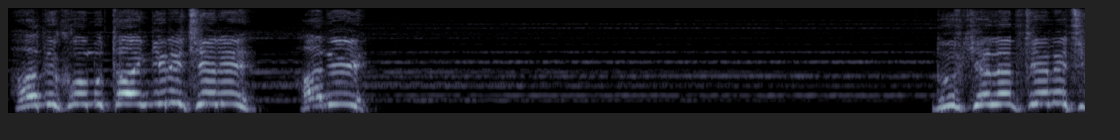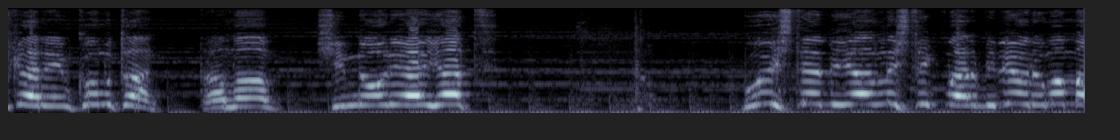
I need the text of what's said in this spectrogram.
Hadi komutan gir içeri. Hadi. Dur kelepçeni çıkarayım komutan. Tamam. Şimdi oraya yat. Bu işte bir yanlışlık var biliyorum ama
